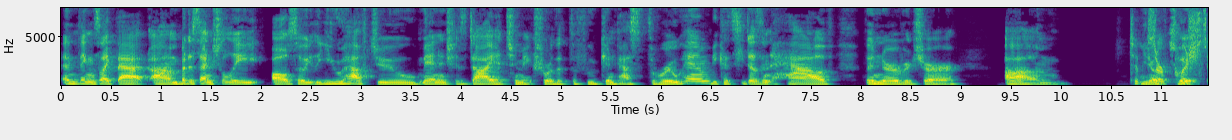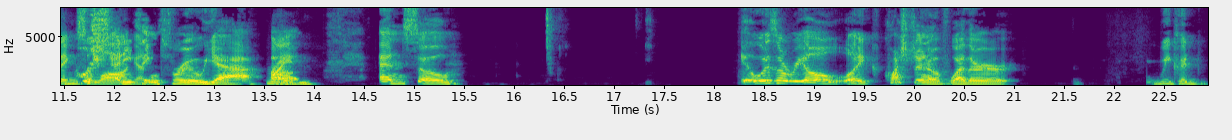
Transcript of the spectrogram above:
and things like that. Um, but essentially, also you have to manage his diet to make sure that the food can pass through him because he doesn't have the nervature um, to sort know, of push to, things push along anything and... through. Yeah, right. Um, and so it was a real like question of whether we could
